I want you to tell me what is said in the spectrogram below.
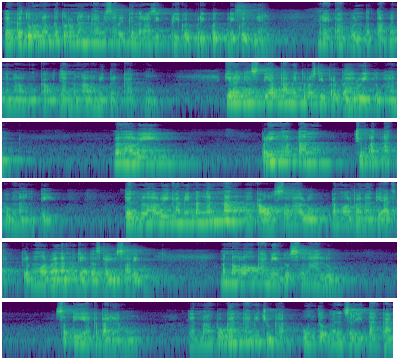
Dan keturunan-keturunan kami sampai generasi berikut-berikut berikutnya, mereka pun tetap mengenal Engkau dan mengalami berkat-Mu. Kiranya setiap kami terus diperbaharui Tuhan melalui peringatan Jumat Agung nanti. Dan melalui kami mengenang engkau selalu pengorbanan di atas, pengorbananmu di atas kayu salib. Menolong kami untuk selalu setia kepadamu. Dan mampukan kami juga untuk menceritakan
